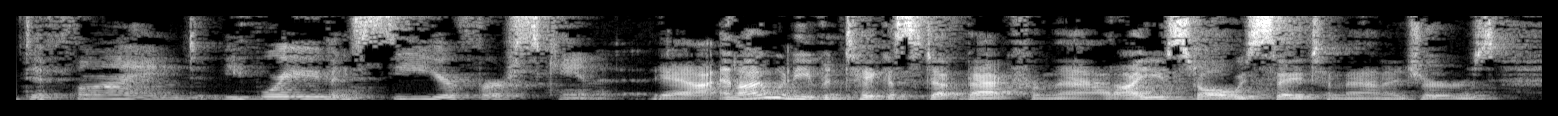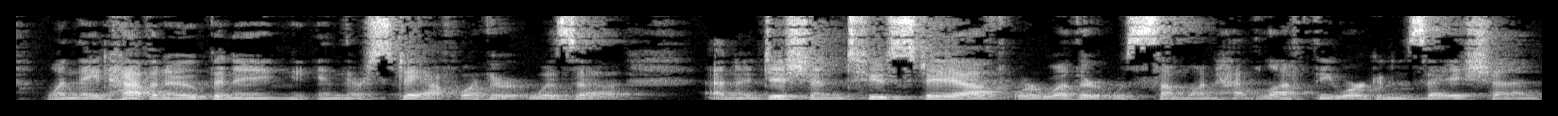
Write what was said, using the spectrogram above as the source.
defined before you even see your first candidate. Yeah. And I would even take a step back from that. I used to always say to managers when they'd have an opening in their staff, whether it was a, an addition to staff or whether it was someone had left the organization,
